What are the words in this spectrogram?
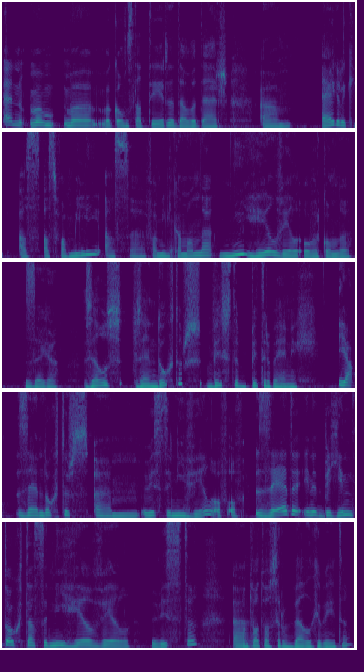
en we, we, we, constateerden dat we daar um, eigenlijk als, als familie, als uh, familie Kamanda, niet heel veel over konden zeggen. Zelfs zijn dochters wisten bitter weinig. Ja, zijn dochters um, wisten niet veel. Of, of zeiden in het begin toch dat ze niet heel veel wisten. Uh, Want wat was er wel geweten?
